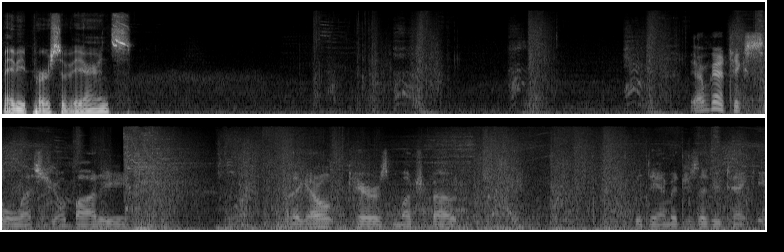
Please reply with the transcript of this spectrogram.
Maybe perseverance. Yeah, I'm gonna take Celestial Body. Like, I don't care as much about the damage as I do tanking.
